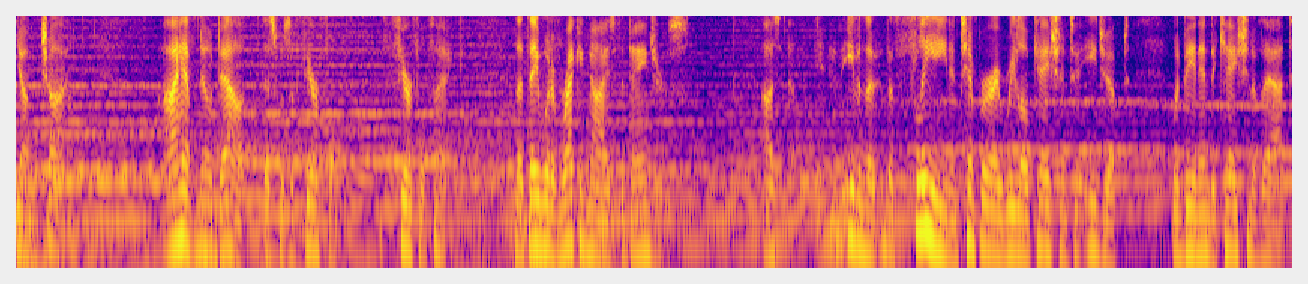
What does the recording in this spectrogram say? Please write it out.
young child. I have no doubt this was a fearful, fearful thing, that they would have recognized the dangers. Uh, even the, the fleeing and temporary relocation to Egypt would be an indication of that.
